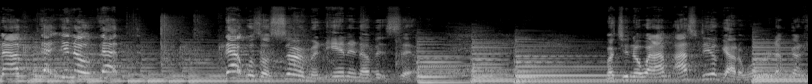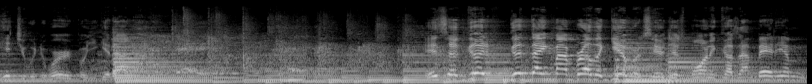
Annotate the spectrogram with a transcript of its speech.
Now, that, you know, that, that was a sermon in and of itself. But you know what? I'm, I still got a word. I'm going to hit you with the word before you get out of here. It's a good good thing my brother Gilbert's here this morning because I met him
